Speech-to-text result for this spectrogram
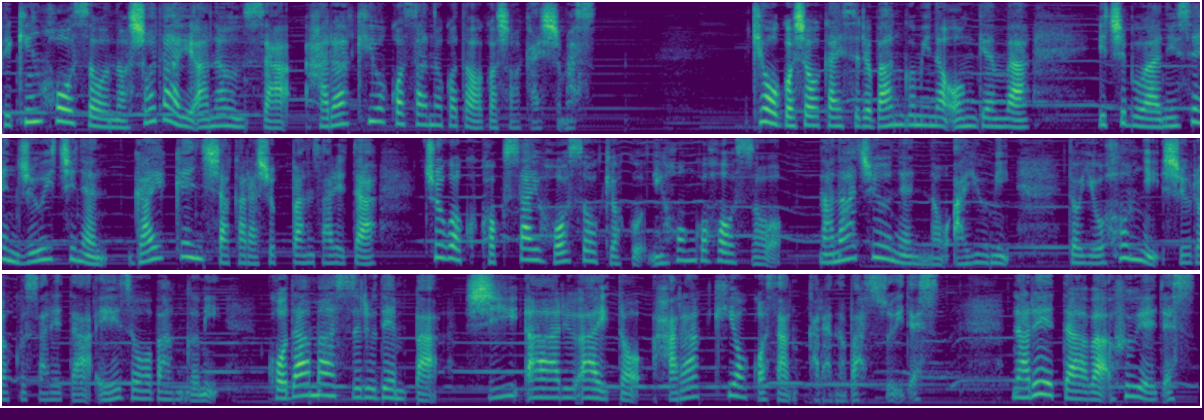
北京放送の初代アナウンサー、原清子さんのことをご紹介します。今日ご紹介する番組の音源は、一部は2011年外見者から出版された中国国際放送局日本語放送70年の歩みという本に収録された映像番組「こだまする電波 CRI」と原清子さんからの抜粋です。ナレーターはフエです。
